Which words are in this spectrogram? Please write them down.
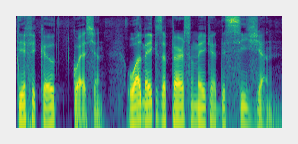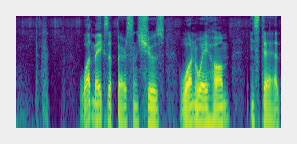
difficult question. What makes a person make a decision? What makes a person choose one way home instead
